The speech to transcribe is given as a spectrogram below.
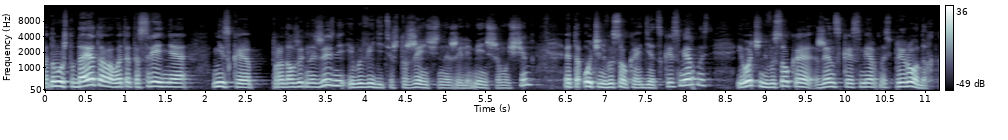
потому что до этого вот эта средняя низкая продолжительность жизни, и вы видите, что женщины жили меньше мужчин, это очень высокая детская смертность и очень высокая женская смертность при родах,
